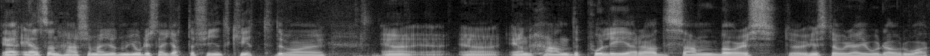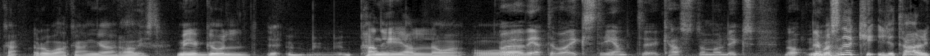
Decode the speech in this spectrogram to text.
en, en sån här som man gjorde, de gjorde sån här jättefint kit. Det var eh, eh, en handpolerad sunburst-historia gjord av Roaka, Roakanga. Ja, visst. Med guldpanel och... och Ja, jag vet. Det var extremt eh, custom och lyx. Men, det var sån här gitarr,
